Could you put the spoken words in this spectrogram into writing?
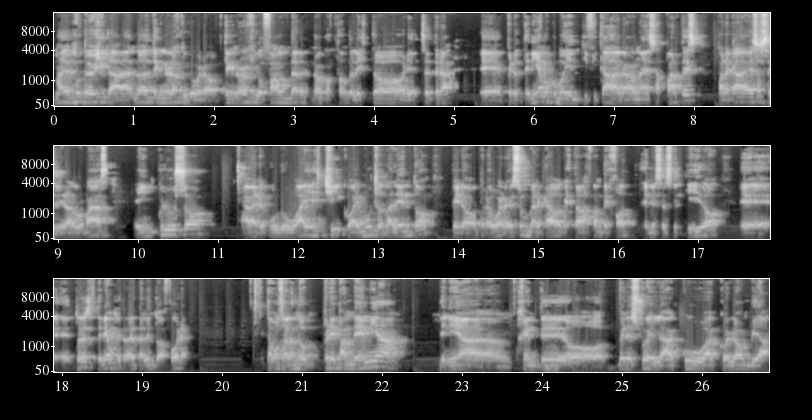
más desde el punto de vista, no tecnológico, pero tecnológico founder, ¿no? contando la historia, etcétera. Eh, pero teníamos como identificada cada una de esas partes para cada vez acelerarlo más. E incluso, a ver, Uruguay es chico, hay mucho talento, pero, pero bueno, es un mercado que está bastante hot en ese sentido. Eh, entonces teníamos que traer talento de afuera. Estamos hablando pre-pandemia, venía gente de Venezuela, Cuba, Colombia.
